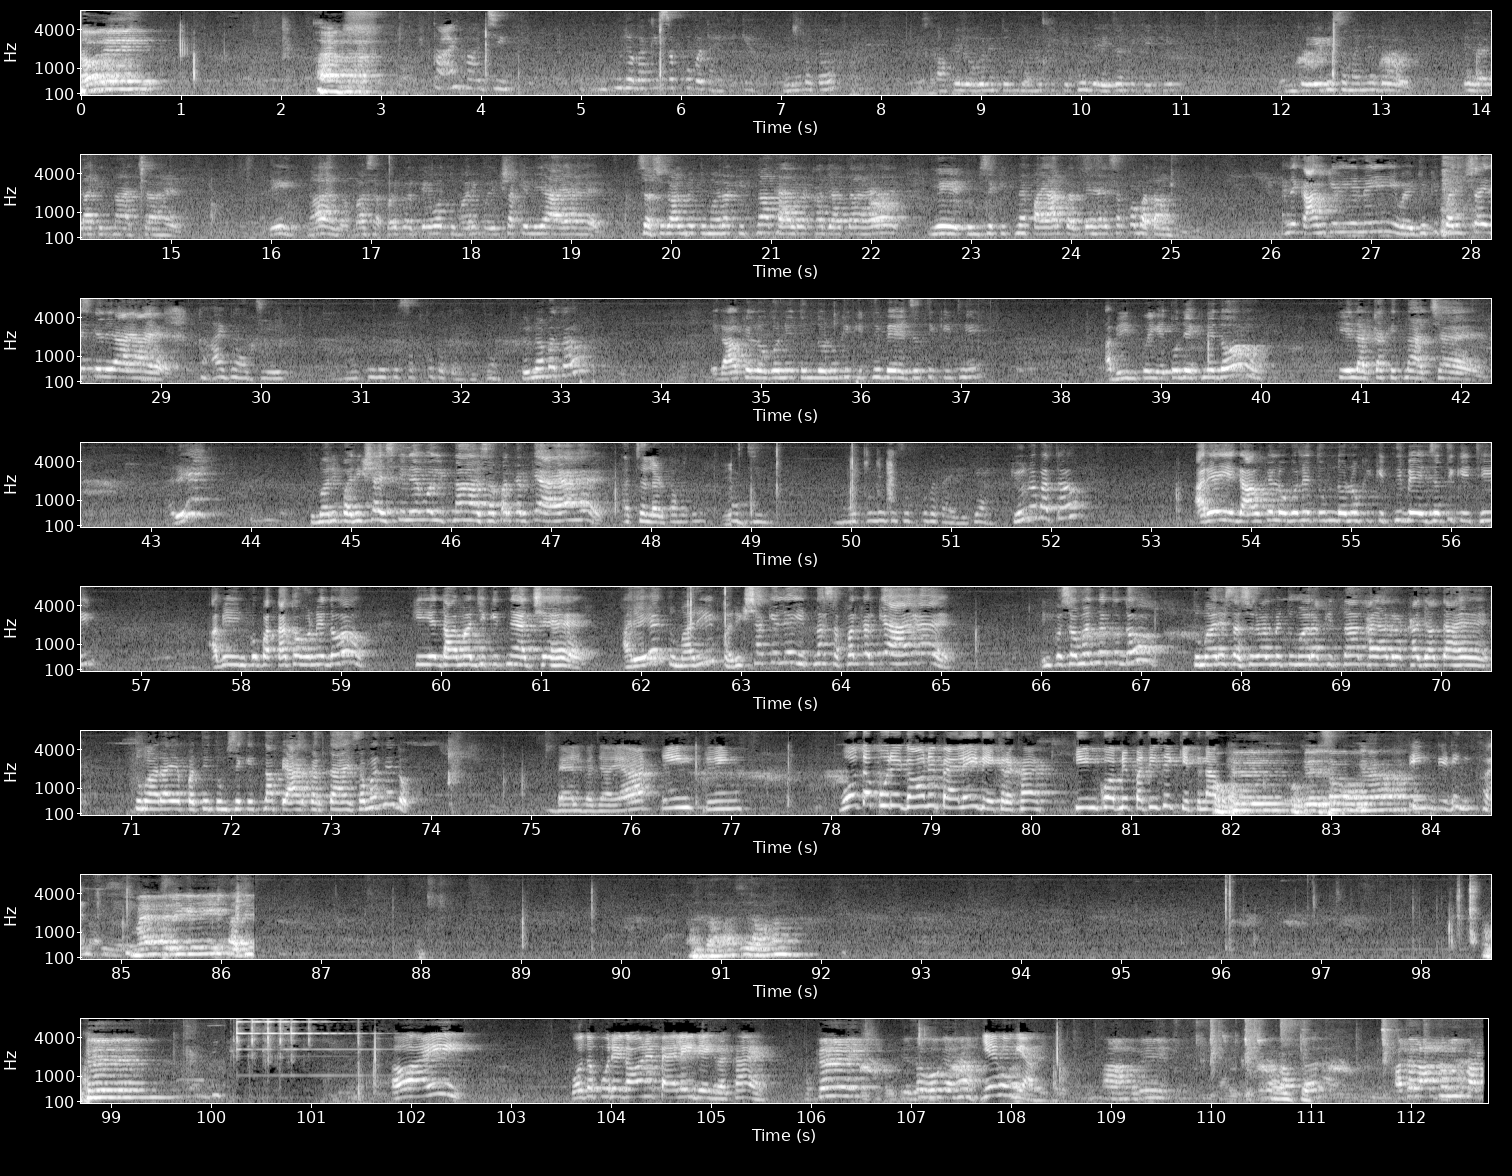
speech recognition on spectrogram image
Rolling. Action. काय बाजी उनको लगा कि सबको बताएगी क्या? मुझे बताओ। इस गाँव के लोगों ने तुम दोनों की कितनी बेइज्जती की थी। उनको ये भी समझने दो ये लड़का कितना अच्छा है। अरे इतना लंबा सफ़र करके वो तुम्हारी परीक्षा के लिए आया है। ससुराल में तुम्हारा कितना ख्याल रखा जाता है। ये तुमसे कितने प्यार करते हैं सबको बताऊँगी अपने काम के लिए नहीं वैजू की परीक्षा इसके लिए आया है। काय बाजी लेके सबको बताएगी क्या क्यों ना बताओ? ये गाँव के लोगों ने तुम दोनों की कितनी बेइज्जती की थी। अभी इनको ये तो देखने दो कि ये लड़का कितना अच्छा है। अरे तुम्हारी परीक्षा इसके लिए वो इतना सफ़र करके आया है। अच्छा लड़का मतलब? भाई को लेके सबको बताएगी क्या? क्यों ना बताओ? अरे, ये गाँव के लोगों ने तुम दोनों की कितनी बेइज्जती की थी? अभी इनको पता तो होने दो कि ये दामाद जी कितने अच्छे हैं। अरे, तुम्हारी परीक्षा के लिए इतना सफ़र करके आए हैं। इनको समझने तो दो, तुम्हारे ससुराल में तुम्हारा कितना ख्याल रखा जाता है, तुम्हारा ये पति तुमसे कितना प्यार करता है, समझने दो। बैल बजाया, टिंग टिंग। वो तो पूरे गाँव ने पहले ही देख रखा है। कि इनको अपने पति से कितना प्यार। है। ओके ओके सब हो गया। टिंग फंसी मैम चली गई अरे दादाजी आओ ना। ओके ओ आई वो तो पूरे गाँव ने पहले ही देख रखा है। ओके okay, ये सब हो गया ना? ये हो गया। हाँ अभी अच्छा लास्ट में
